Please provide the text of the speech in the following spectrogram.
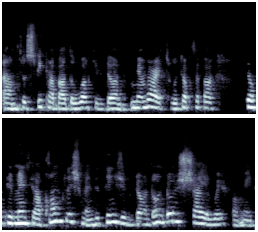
um, to speak about the work you've done. Remember, we talked about document your accomplishment, the things you've done. Don't, don't shy away from it.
